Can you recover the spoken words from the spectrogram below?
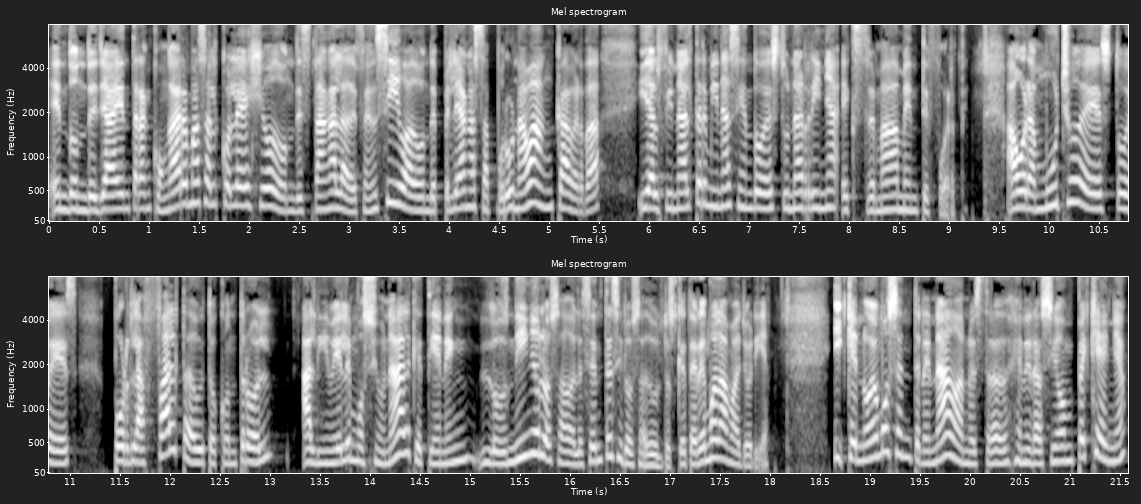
en donde ya entran con armas al colegio, donde están a la defensiva, donde pelean hasta por una banca, ¿verdad? Y al final termina siendo esto una riña extremadamente fuerte. Ahora, mucho de esto es por la falta de autocontrol al nivel emocional que tienen los niños, los adolescentes y los adultos, que tenemos la mayoría, y que no hemos entrenado a nuestra generación pequeña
